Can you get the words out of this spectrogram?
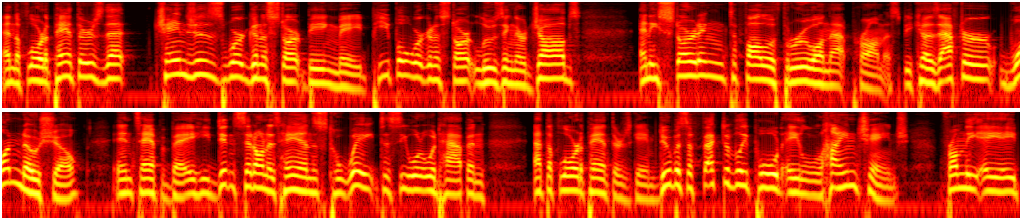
and the Florida Panthers, that changes were going to start being made. People were going to start losing their jobs. And he's starting to follow through on that promise because after one no show in Tampa Bay, he didn't sit on his hands to wait to see what would happen at the Florida Panthers game. Dubas effectively pulled a line change from the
